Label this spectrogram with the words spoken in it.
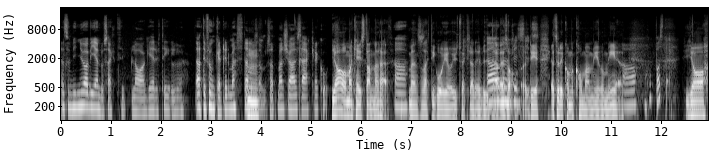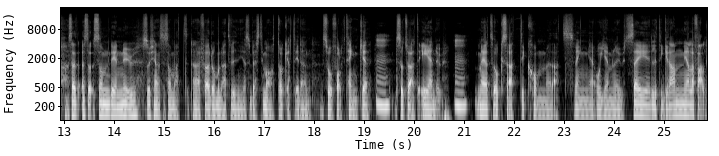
alltså nu har vi ändå sagt typ lager till, att det funkar till det mesta Mm. liksom. Så att man kör säkra kort. Ja, och man kan ju stanna där. Ja. Men som sagt, det går ju att utveckla det vidare. Ja, så. Det, jag tror det kommer komma mer och mer. Ja, hoppas det. Ja, så att, alltså, som det är nu så känns det som att den här fördomen att vin gör sig bäst till mat och att det är den, så folk tänker. Så tror jag att det är nu. Men jag tror också att det kommer att svänga och jämna ut sig lite grann i alla fall.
